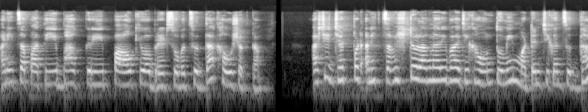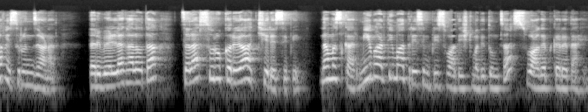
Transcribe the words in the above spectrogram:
आणि चपाती भाकरी पाव किंवा ब्रेड सोबत सुद्धा खाऊ शकता. अशी झटपट आणि चविष्ट लागणारी भाजी खाऊन तुम्ही मटन चिकन सुद्धा विसरून जाणार. तर वेळ न घालवता चला सुरू करूया आजची रेसिपी नमस्कार मी भारती मात्रे सिम्पली स्वादिष्टमध्ये तुमचं स्वागत करत आहे.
